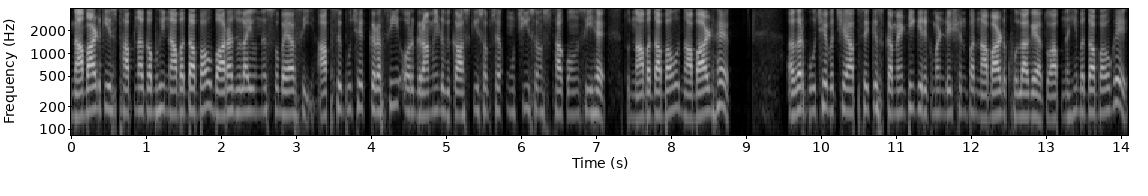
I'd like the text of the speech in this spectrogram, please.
NABARD की स्थापना कब हुई, ना बता पाओ। 12 जुलाई उन्नीस सौ बयासी। आपसे पूछे कृषि और ग्रामीण विकास की सबसे ऊँची संस्था कौन सी है तो ना बता पाओ, नाबार्ड है। अगर पूछे बच्चे आपसे किस कमेटी की रिकमेंडेशन पर नाबार्ड खोला गया तो आप नहीं बता पाओगे।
